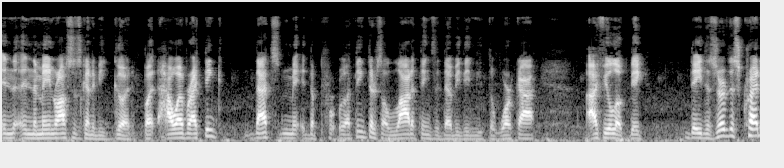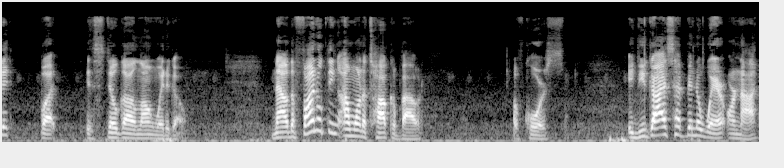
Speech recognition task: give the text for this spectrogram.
in in the main roster is going to be good. But however, I think that's the I think there's a lot of things that WWE needs to work out. I feel look they they deserve this credit, but it's still got a long way to go. Now the final thing I want to talk about, of course, if you guys have been aware or not.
